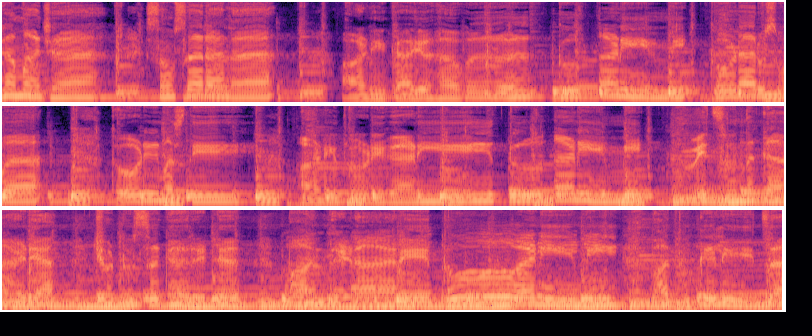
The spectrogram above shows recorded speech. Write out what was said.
तुझ्या माझ्या संसाराला आणि काय हवं तू आणि मी? थोडा रुसवा थोडी मस्ती आणि थोडी गाणी तू आणि मी. वेचून काढ्या छोटूस घरट बांधणारे तू आणि मी. भातुकलीचा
